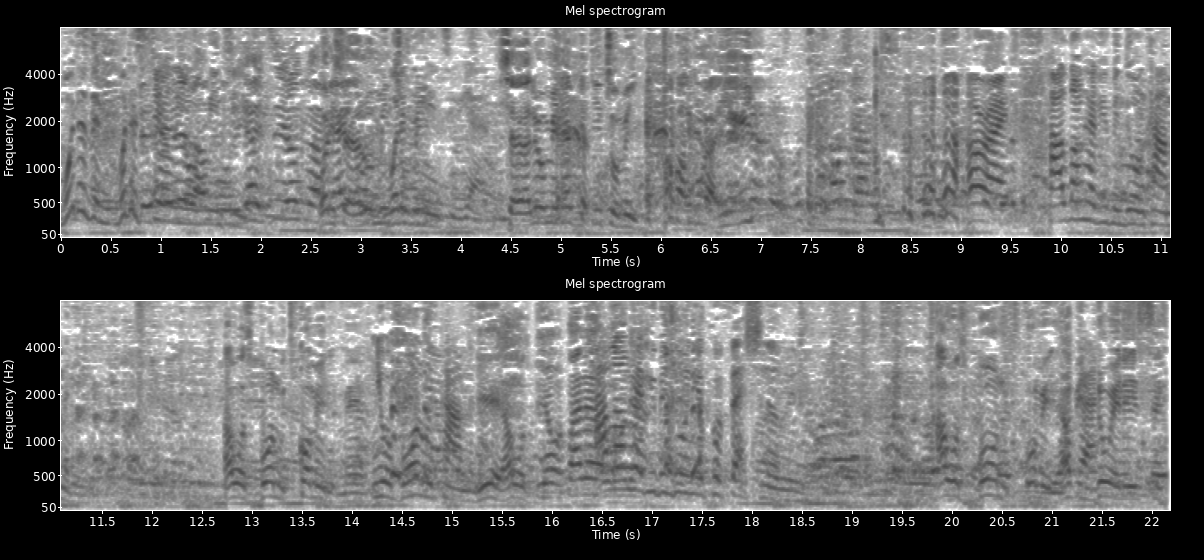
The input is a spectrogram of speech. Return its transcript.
what does it? What does Sierra Leone mean to you? What is Sierra Leone mean What to does it mean to you? Yes. Sierra Leone mean everything to me. Babangura, Yeri. all right. How long have you been doing comedy? I was born with comedy, man. You were born with comedy. Yeah, I was born. How long have you been doing it professionally? I was born with comedy. I've been doing it since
